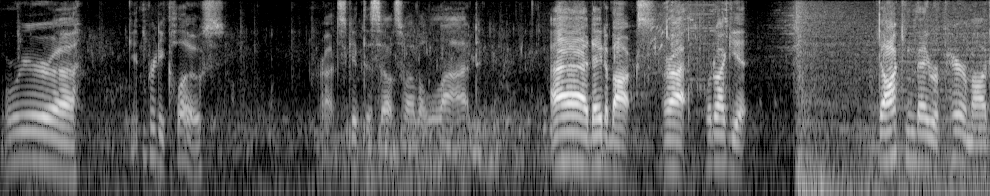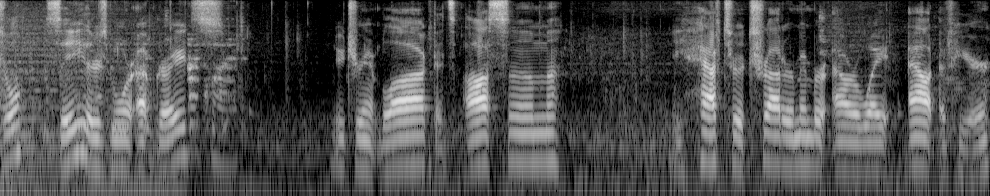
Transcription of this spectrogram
we're uh, getting pretty close. Alright, let's get this out so I have a lot. Ah, data box. Alright, what do I get? Docking bay repair module. See, there's more upgrades. Nutrient block, that's awesome. We have to try to remember our way out of here.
